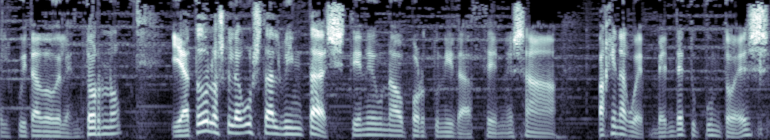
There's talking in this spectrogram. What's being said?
el cuidado del entorno y a todos los que le gusta el vintage tiene una oportunidad en esa página web vendetu.es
